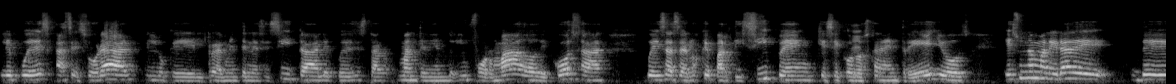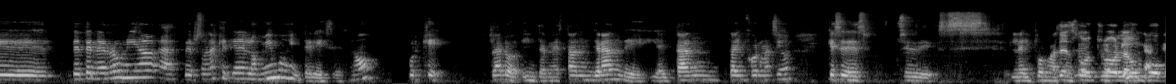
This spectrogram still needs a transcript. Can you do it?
le puedes asesorar en lo que él realmente necesita, le puedes estar manteniendo informado de cosas, puedes hacerlos que participen, que se conozcan entre ellos. Es una manera de, de, tener reunidas a personas que tienen los mismos intereses, ¿no? Porque, claro, Internet es tan grande y hay tanta información que se, la información descontrola un poco.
